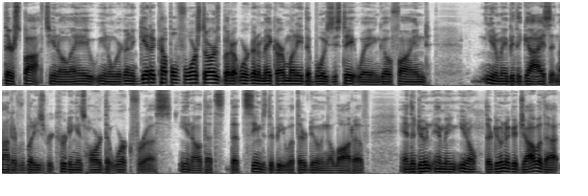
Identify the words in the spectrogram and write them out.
their spots. You know, like, hey, you know, we're going to get a couple four stars, but we're going to make our money the Boise State way and go find, you know, maybe the guys that not everybody's recruiting as hard that work for us. You know, that's that seems to be what they're doing a lot of, and they're doing. I mean, you know, they're doing a good job of that.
